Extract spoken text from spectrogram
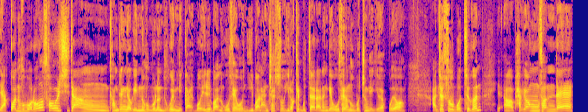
야권 후보로 서울시장 경쟁력이 있는 후보는 누구입니까? 뭐 1번 오세훈, 2번 안철수 이렇게 묻자라는 게 오세훈 후보 측 얘기였고요. 안철수 후보 측은 어, 박영선 대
